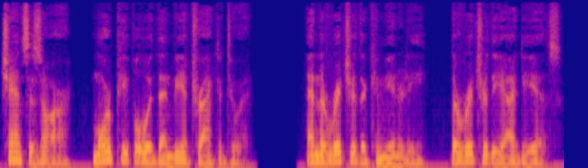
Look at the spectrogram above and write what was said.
Chances are, more people would then be attracted to it. And the richer the community, the richer the ideas.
